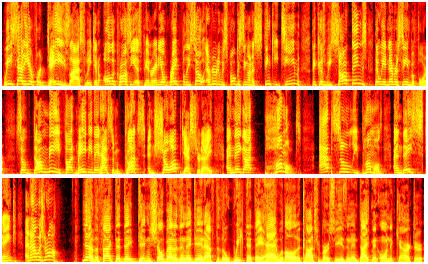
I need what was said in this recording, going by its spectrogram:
We sat here for days last week and all across ESPN Radio, rightfully so. Everybody was focusing on a stinky team because we saw things that we had never seen before. So dumb me thought maybe they'd have some guts and show up yesterday, and they got pummeled, absolutely pummeled, and they stink. And I was wrong. Yeah, the fact that they didn't show better than they did after the week that they had with all of the controversy is an indictment on the character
